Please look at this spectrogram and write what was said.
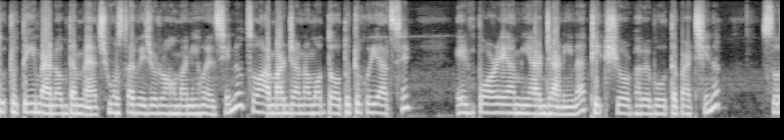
দুটোতেই man of the match Mustafizur রহমানই হয়েছিল। তো আমার জানা মতো অতটুকুই আছে। এরপরে আমি আর জানি না, ঠিক শিওরভাবে বলতে পারছি না। সো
